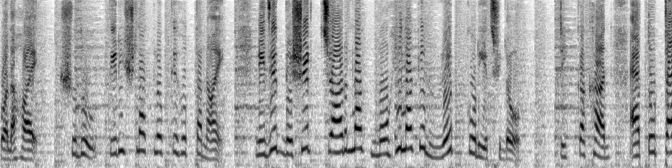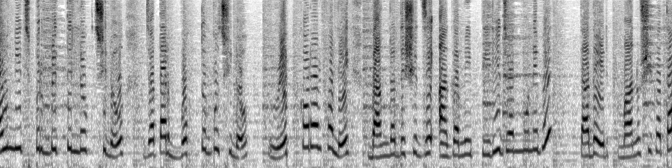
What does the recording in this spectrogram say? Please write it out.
বলা হয়। শুধু তিরিশ লাখ লোককে হত্যা নয়, নিজের দেশের চার লাখ মহিলাকে রেপ করিয়েছিল। টিক্কা খান। এতটাই নিজ প্রবৃত্তির লোক ছিল যা তার বক্তব্য ছিল রেপ করার ফলে বাংলাদেশে যে আগামী পিঢ়ি জন্ম নেবে, তাদের মানসিকতা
